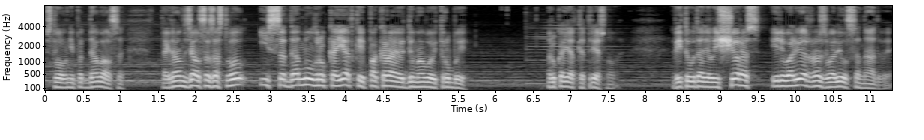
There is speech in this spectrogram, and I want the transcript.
Ствол не поддавался. Тогда он взялся за ствол и саданул рукояткой по краю дымовой трубы. Рукоятка треснула. Вита ударил еще раз, и револьвер развалился надвое.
